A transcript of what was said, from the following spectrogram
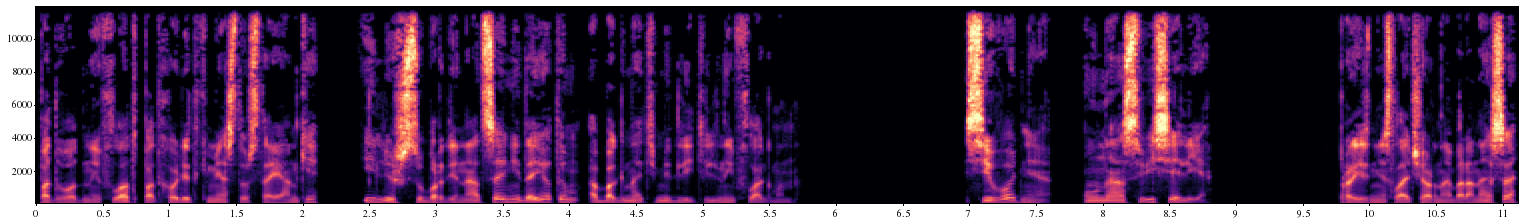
Подводный флот подходит к месту стоянки, и лишь субординация не дает им обогнать медлительный флагман. «Сегодня у нас веселье», — произнесла черная баронесса,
